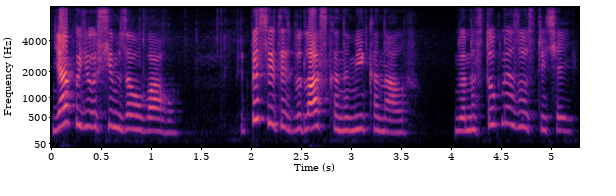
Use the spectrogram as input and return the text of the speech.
Дякую усім за увагу. Підписуйтесь, будь ласка, на мій канал. До наступних зустрічей!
